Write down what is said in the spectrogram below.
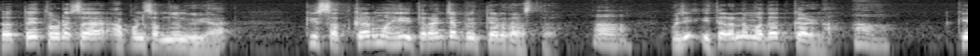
तर ते थोडंसं आपण समजून घेऊया की सत्कर्म हे इतरांच्या प्रित्यर्थ असतं. म्हणजे इतरांना मदत करणं. की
